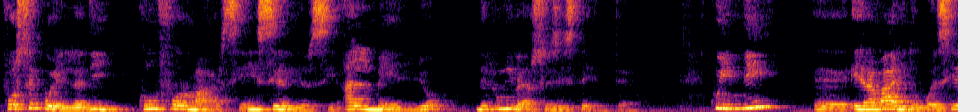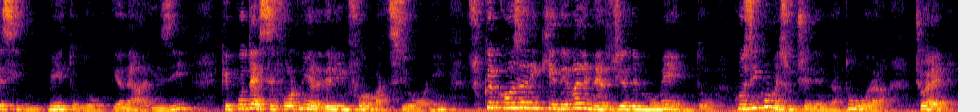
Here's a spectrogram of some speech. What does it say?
fosse quella di conformarsi e inserirsi al meglio nell'universo esistente. Quindi eh, era valido qualsiasi metodo di analisi che potesse fornire delle informazioni su che cosa richiedeva l'energia del momento, così come succede in natura, cioè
